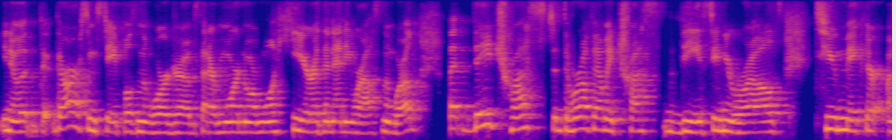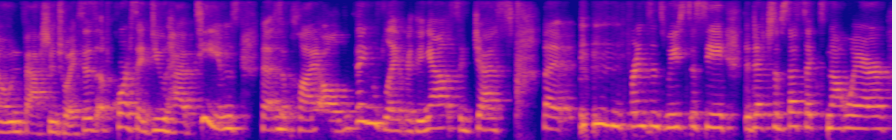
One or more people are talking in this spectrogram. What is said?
you know, th- there are some staples in the wardrobes that are more normal here than anywhere else in the world. But they trust the royal family trusts the senior royals to make their own fashion choices. Of course, they do have teams that mm-hmm. supply all the things, lay everything out, suggest. But for instance, we used to see the Duchess of Sussex not wear,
